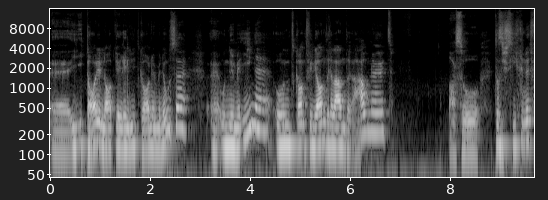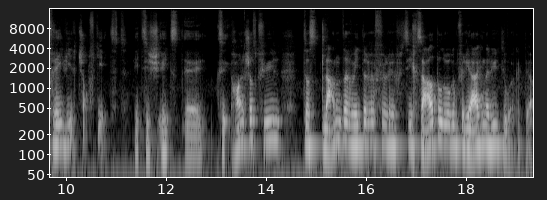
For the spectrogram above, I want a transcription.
äh, Italien lädt ja ihre Leute gar nicht mehr raus äh, und nicht mehr rein und ganz viele andere Länder auch nicht. Also das ist sicher nicht freie Wirtschaft jetzt. Jetzt, ist, jetzt äh, habe ich schon das Gefühl, dass die Länder wieder für sich selber schauen, für ihre eigenen Leute schauen. Ja.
